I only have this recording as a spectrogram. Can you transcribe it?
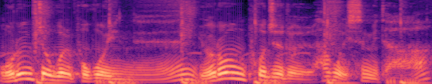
오른쪽을 보고 있는 이런 포즈를 하고 있습니다.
